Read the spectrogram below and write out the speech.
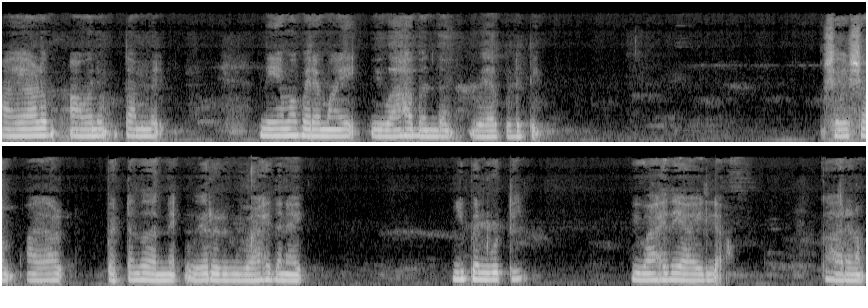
അയാളും അവനും തമ്മിൽ നിയമപരമായി വിവാഹബന്ധം വേർപ്പെടുത്തി. ശേഷം അയാൾ പെട്ടെന്ന് തന്നെ വേറൊരു വിവാഹിതനായി. ഈ പെൺകുട്ടി വിവാഹിതയായില്ല. കാരണം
